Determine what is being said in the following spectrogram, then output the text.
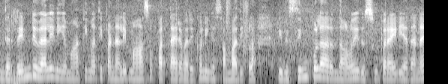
இந்த ரெண்டு வேலை வேலையை நீங்கள் மாற்றி மாற்றி பண்ணாலே மாதம் பத்தாயிரம் வரைக்கும் நீங்கள் சம்பாதிக்கலாம். இது சிம்பிளாக இருந்தாலும் இது சூப்பர் ஐடியா தானே?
